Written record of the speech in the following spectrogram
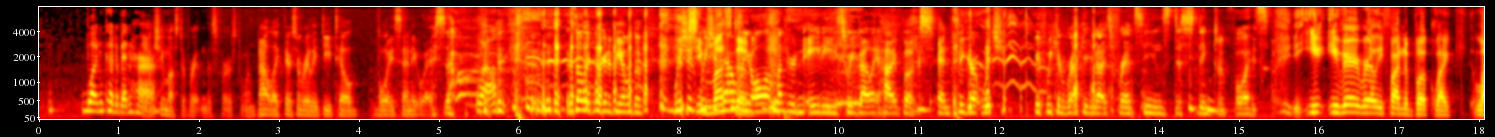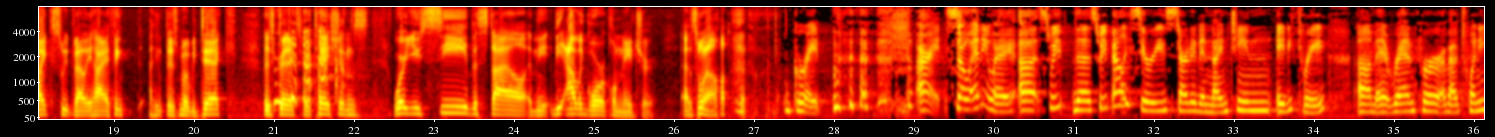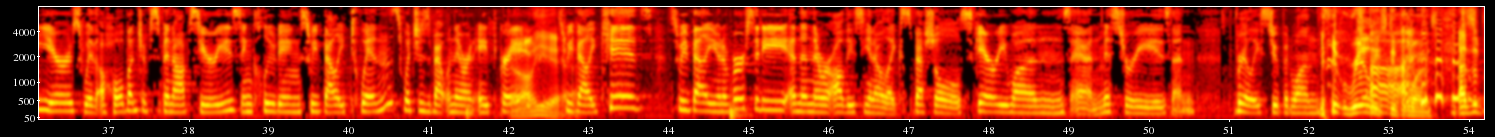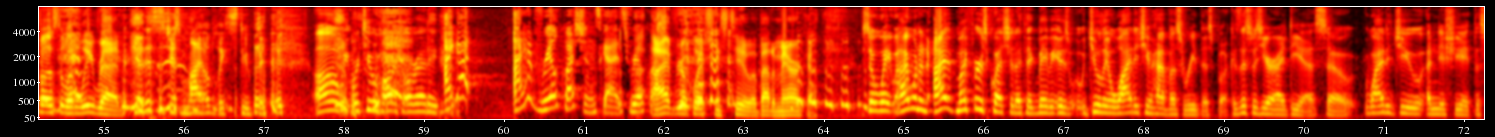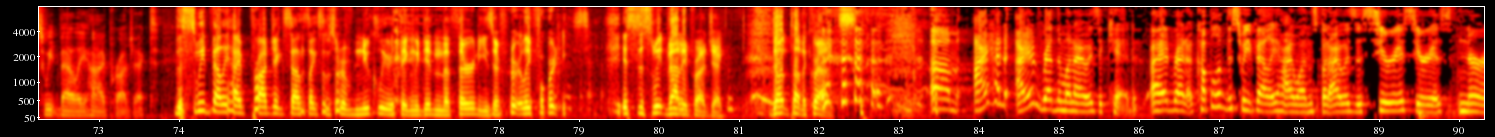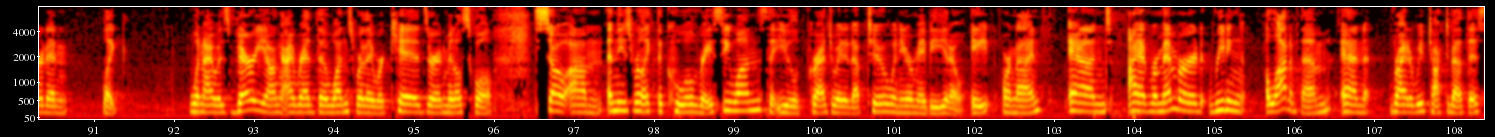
one could have been her. Yeah, she must have written this first one. Not like there's a really detailed voice anyway, so well, it's not like we're going to be able to. We should She we should now have. read all 180 Sweet Valley High books and figure out which, if we can recognize Francine's distinctive voice. You, you very rarely find a book like like Sweet Valley High. I think I think there's Moby Dick. There's Great Expectations, where you see the style and the, the allegorical nature as well. Great. All right. So anyway, uh, Sweet the Sweet Valley series started in 1983. Um, it ran for about 20 years with a whole bunch of spin-off series, including Sweet Valley Twins, which is about when they were in eighth grade. Oh, yeah. Sweet Valley Kids, Sweet Valley University, and then there were all these, you know, like special scary ones and mysteries and really stupid ones. really uh, stupid ones, as opposed to when we read. Yeah, this is just mildly stupid. Oh, we- we're too harsh already. I got. I have real questions, guys. Real questions. I have real questions too about America. So wait, I want to. I my first question, I think maybe is Julia. Why did you have us read this book? Because this was your idea. So why did you initiate the Sweet Valley High project? The Sweet Valley High project sounds like some sort of nuclear thing we did in the 30s or early 40s. It's the Sweet Valley Project. Don't tell the crowds. I had I had read them when I was a kid. I had read a couple of the Sweet Valley High ones, but I was a serious, serious nerd, and like when I was very young, I read the ones where they were kids or in middle school. So, um, and these were like the cool racy ones that you graduated up to when you were maybe you know eight or nine. And I had remembered reading a lot of them. And Rider, we've talked about this.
